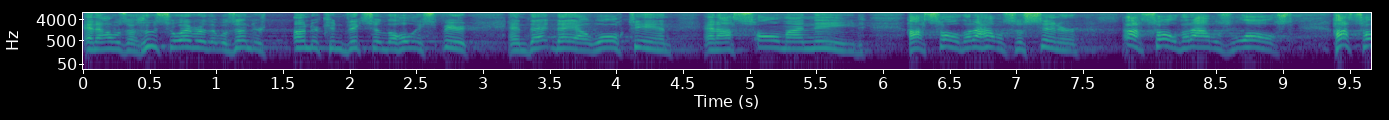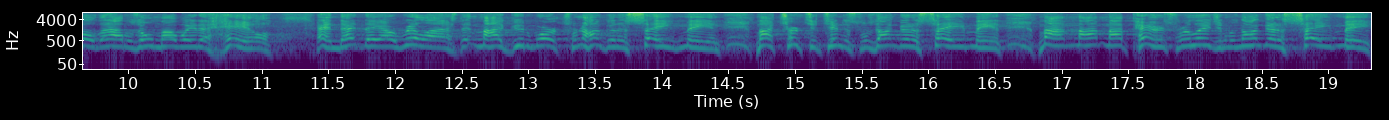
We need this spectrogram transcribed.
And I was a whosoever that was under, under conviction of the Holy Spirit. And that day I walked in and I saw my need. I saw that I was a sinner. I saw that I was lost. I saw that I was on my way to hell. And that day I realized that my good works were not going to save me, and my church attendance was not going to save me, and my, my, my parents' religion was not going to save me.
